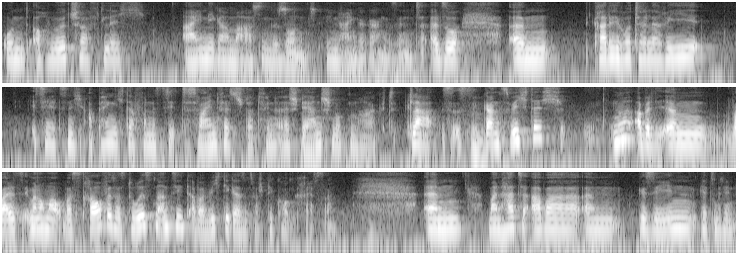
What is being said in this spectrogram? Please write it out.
und auch wirtschaftlich einigermaßen gesund hineingegangen sind. Also gerade die Hotellerie ist ja jetzt nicht abhängig davon, dass das Weinfest stattfindet, der Sternschnuppenmarkt. Klar, es ist mhm. ganz wichtig, ne, aber ähm, weil es immer noch mal was drauf ist, was Touristen anzieht, aber wichtiger sind zum Beispiel Kongresse. Ähm, man hat aber ähm, gesehen, jetzt mit den,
